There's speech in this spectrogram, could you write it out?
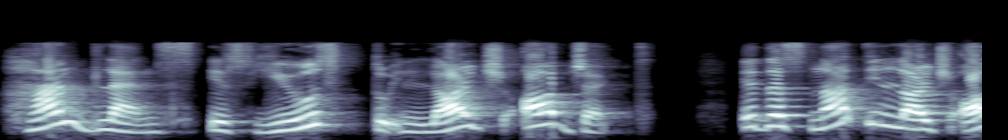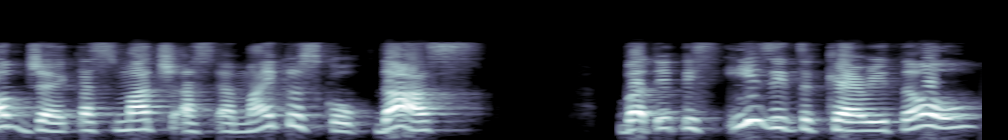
Hand lens is used to enlarge object. It does not enlarge object as much as a microscope does, but it is easy to carry though.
